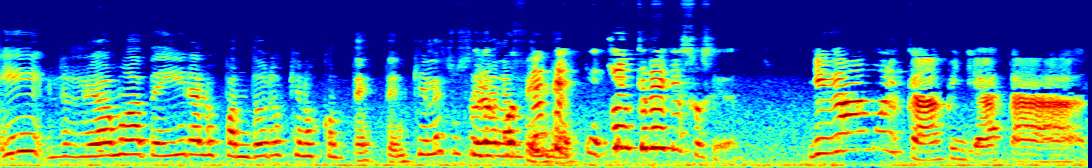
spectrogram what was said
y le vamos a pedir a los pandoros que nos contesten. ¿Qué le sucedió pero a la feña? ¿quién cree que sucedió? Llegamos al camping, ya está,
